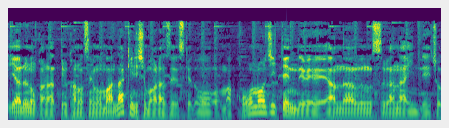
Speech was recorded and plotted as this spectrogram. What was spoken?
やるのかなっていう可能性も、まあ、なきにしもあらずですけど、まあ、この時点でアナウンスがないんで、ちょっ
